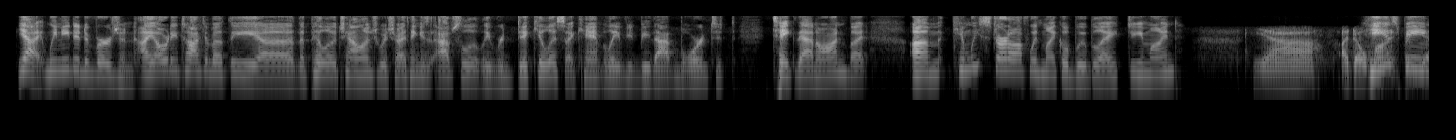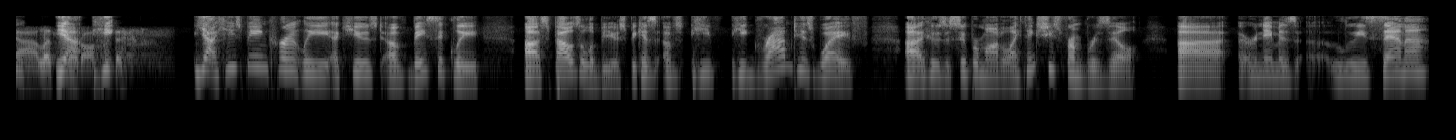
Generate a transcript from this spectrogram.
Yeah, we need a diversion. I already talked about the uh, the pillow challenge, which I think is absolutely ridiculous. I can't believe you'd be that bored to take that on. But um, can we start off with Michael Bublé? Do you mind? Yeah, I don't he mind. Is being, yeah, let's yeah, start off he, with it. Yeah, he's being currently accused of basically uh, spousal abuse because of he he grabbed his wife, uh, who's a supermodel. I think she's from Brazil. Uh, her name is uh, Luisana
